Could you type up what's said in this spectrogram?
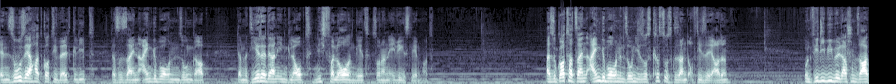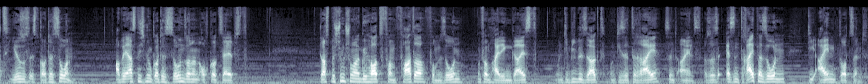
denn so sehr hat Gott die Welt geliebt, dass es seinen eingeborenen Sohn gab, damit jeder, der an ihn glaubt, nicht verloren geht, sondern ein ewiges Leben hat. Also Gott hat seinen eingeborenen Sohn Jesus Christus gesandt auf diese Erde. Und wie die Bibel da schon sagt, Jesus ist Gottes Sohn. Aber er ist nicht nur Gottes Sohn, sondern auch Gott selbst. Du hast bestimmt schon mal gehört vom Vater, vom Sohn und vom Heiligen Geist. Und die Bibel sagt, und diese drei sind eins. Also es sind drei Personen, die ein Gott sind.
